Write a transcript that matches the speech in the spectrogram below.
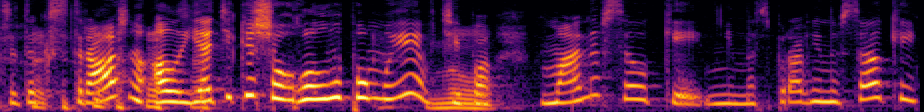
Це так страшно, але я тільки що голову помив. Ну. Типа, в мене все окей. Ні, насправді не все окей.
